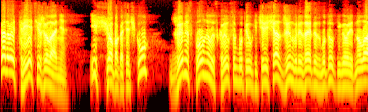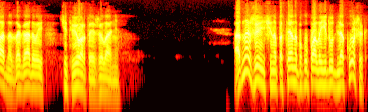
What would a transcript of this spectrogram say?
Загадывай третье желание. Еще по косячку Джин исполнил и скрылся в бутылке. Через час Джин вылезает из бутылки и говорит, ну ладно, загадывай четвертое желание. Одна женщина постоянно покупала еду для кошек.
